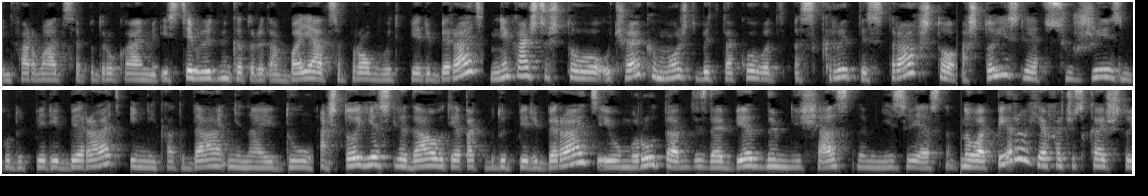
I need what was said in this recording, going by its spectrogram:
информация под руками, и с теми людьми, которые там боятся пробовать перебирать, мне кажется, что у человека может быть такой вот скрытый страх, что а что если я всю жизнь буду перебирать и никогда не найду? А что если, да, вот я так буду перебирать и умру там, не знаю, бедным, несчастным, неизвестным? Но, во-первых, я хочу сказать, что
